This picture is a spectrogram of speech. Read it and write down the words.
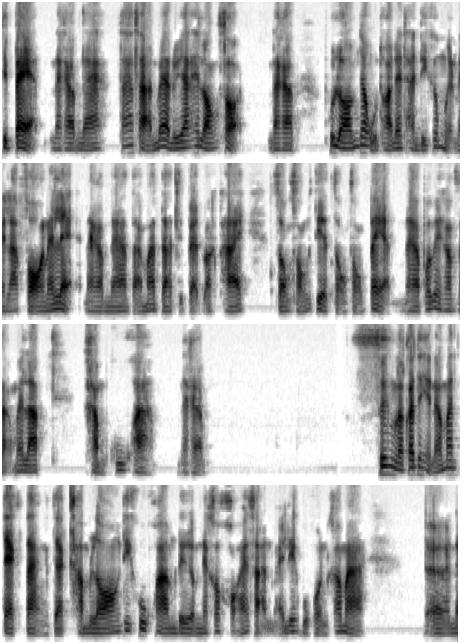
18นะครับนะถ้าศาลไม่อนุญาตให้ร้องสอดนะครับผู้ร้องต้องอุทธรณ์ได้ทันทีก็เหมือนไม่รับฟ้องนั่นแหละนะครับนะตามมาตรา 18วรรคท้าย 227 228นะครับเพราะเป็นคำสั่งไม่รับคำคู่ความนะครับ ซึ่งเราก็จะเห็นว่ามันแตกต่างจากคำร้องที่คู่ความเดิมเนี่ยเขาขอให้ศาลหมายเรียกบุคคลเข้ามาใน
